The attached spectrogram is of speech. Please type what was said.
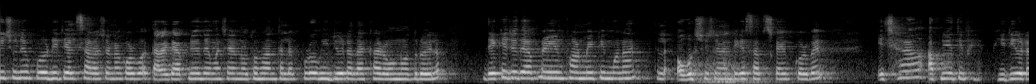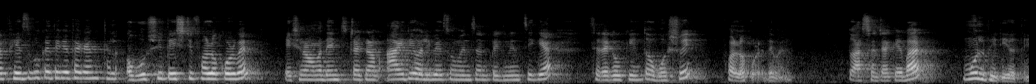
কিছু নিয়ে পুরো ডিটেলস আলোচনা করব। তার আগে আপনি যদি আমার চ্যানেল নতুন হন, তাহলে পুরো ভিডিওটা দেখার অনুরোধ রইল। দেখে যদি আপনার ইনফরমেটিভ মনে হয়, তাহলে অবশ্যই চ্যানেলটিকে সাবস্ক্রাইব করবেন। এছাড়াও আপনি যদি ভিডিওটা ফেসবুকে থেকে থাকেন, তাহলে অবশ্যই পেজটি ফলো করবেন। এছাড়াও আমাদের Instagram ID Olive's women's and pregnancy care সেটাকেও কিন্তু অবশ্যই ফলো করে দেবেন। তো আসা যাক এবার মূল ভিডিওতে।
